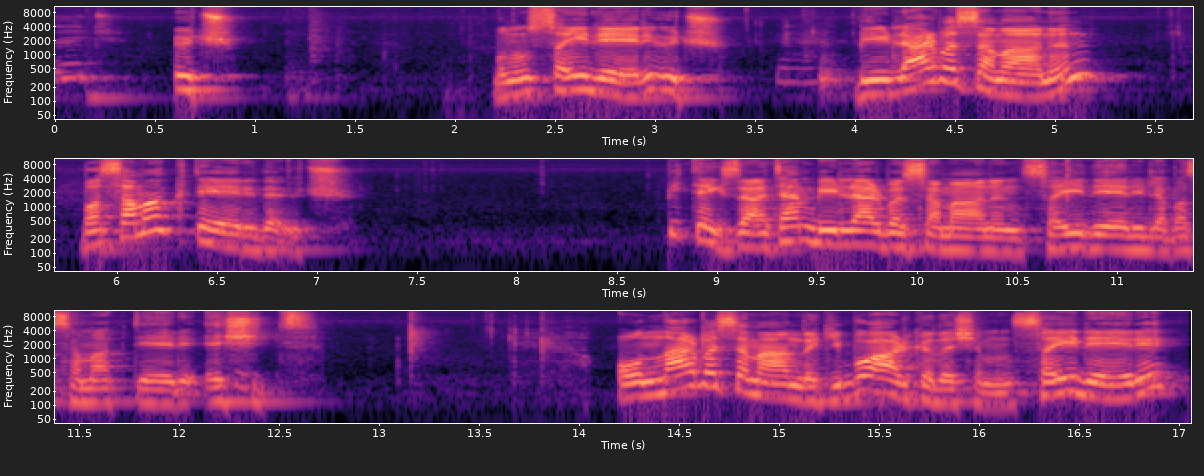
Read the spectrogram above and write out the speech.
Üç. 3. Bunun sayı değeri 3. Birler basamağının basamak değeri de 3. Bir tek zaten birler basamağının sayı değeriyle basamak değeri eşit. Onlar basamağındaki bu arkadaşımın sayı değeri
